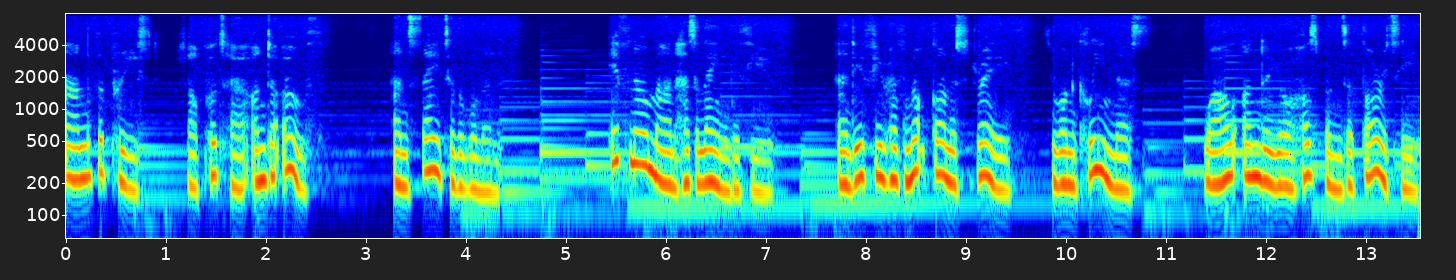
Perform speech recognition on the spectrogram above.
And the priest shall put her under oath, and say to the woman, If no man has lain with you, and if you have not gone astray to uncleanness, while under your husband's authority,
